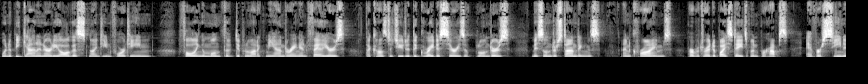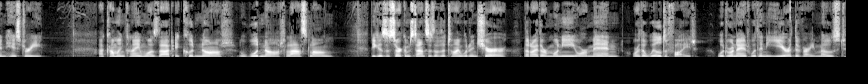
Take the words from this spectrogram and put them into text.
When it began in early August 1914, following a month of diplomatic meandering and failures that constituted the greatest series of blunders misunderstandings, and crimes perpetrated by statesmen perhaps ever seen in history. A common claim was that it could not, would not last long, because the circumstances of the time would ensure that either money or men or the will to fight would run out within a year at the very most.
